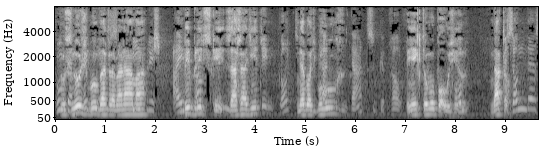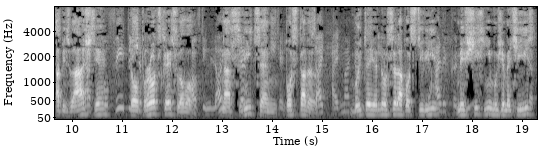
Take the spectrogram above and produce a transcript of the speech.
tu službu Bertra Branáma biblicky zařadit, neboť Bůh jej k tomu použil. Na to, aby zvláště to prorocké slovo na svícen postavil. Buďte jednou zcela postiví, my všichni můžeme číst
